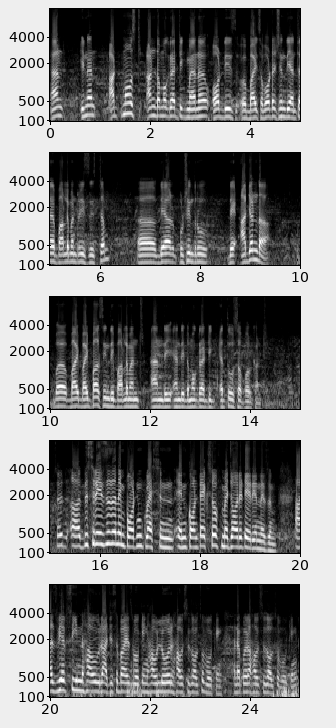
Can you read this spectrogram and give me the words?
and in an utmost undemocratic manner, or this uh, by sabotaging the entire parliamentary system, uh, they are pushing through the agenda uh, by bypassing the parliament and the and the democratic ethos of our country. So uh, this raises an important question in context of majoritarianism, as we have seen how Rajya Sabha is working, how lower house is also working, and upper house is also working.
